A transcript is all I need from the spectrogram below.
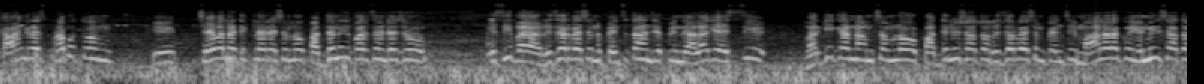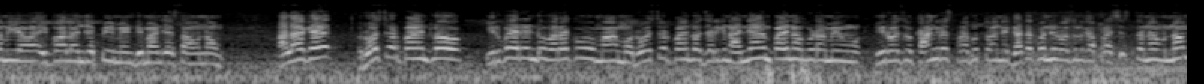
కాంగ్రెస్ ప్రభుత్వం ఈ చేవల్ల డిక్లరేషన్లో పద్దెనిమిది పర్సెంటేజ్ ఎస్సీ రిజర్వేషన్ పెంచుతా అని చెప్పింది. అలాగే ఎస్సీ వర్గీకరణ అంశంలో పద్దెనిమిది శాతం రిజర్వేషన్ పెంచి మాలలకు ఎనిమిది శాతం ఇవ్వాలని చెప్పి మేము డిమాండ్ చేస్తా ఉన్నాం. అలాగే రోస్టర్ పాయింట్లో ఇరవై రెండు వరకు మా రోస్టర్ పాయింట్ జరిగిన అన్యాయం పైన కూడా మేము ఈ రోజు కాంగ్రెస్ ప్రభుత్వాన్ని గత కొన్ని రోజులుగా ప్రశ్నిస్తూనే ఉన్నాం.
